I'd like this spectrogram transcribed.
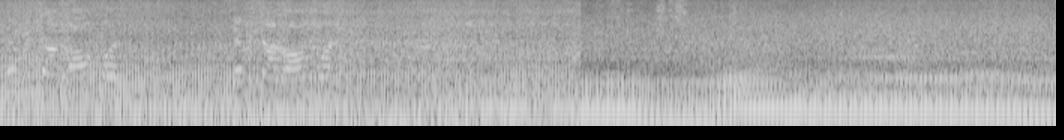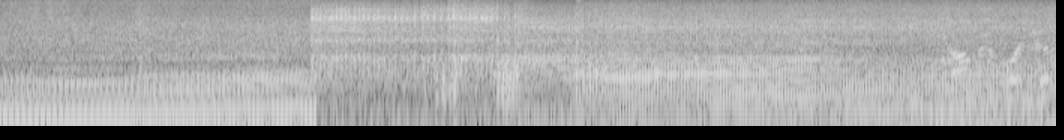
เดี๋ยวไปจอดร้องบนเดี๋ยวไปจอดร้องบนร้องไม่คุ้นหรือ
